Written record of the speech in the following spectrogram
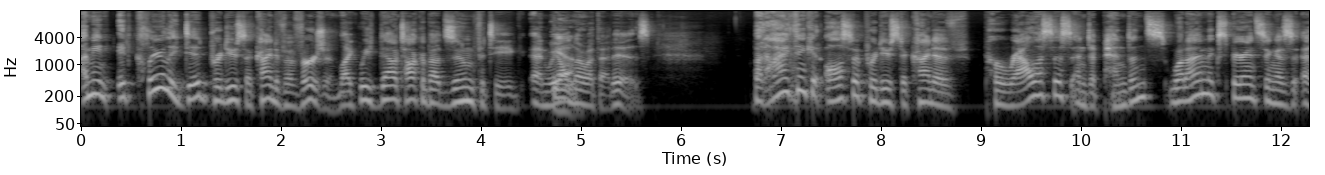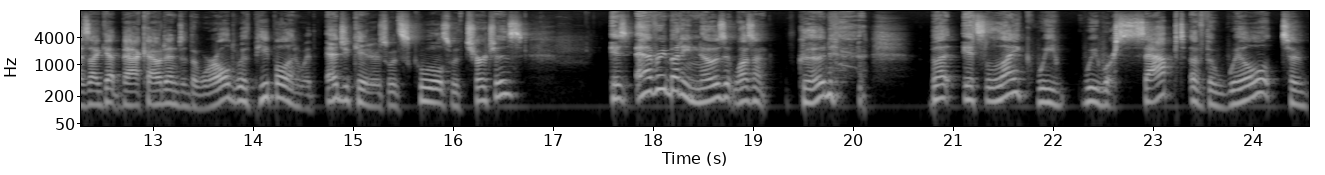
I mean, it clearly did produce a kind of aversion. Like we now talk about Zoom fatigue, and we yeah. all know what that is. but I think it also produced a kind of paralysis and dependence. What I'm experiencing as, as I get back out into the world with people and with educators, with schools, with churches, is everybody knows it wasn't good, but it's like we we were sapped of the will to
